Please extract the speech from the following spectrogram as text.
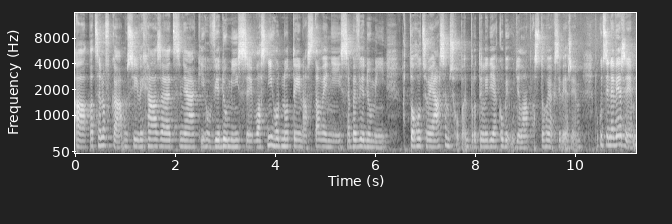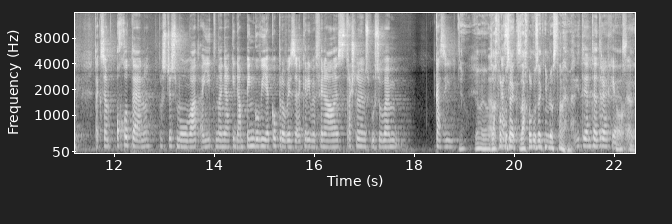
A ta cenovka musí vycházet z nějakého vědomí si, vlastní hodnoty, nastavení, sebevědomí a toho, co já jsem schopen pro ty lidi jakoby udělat a z toho, jak si věřím. Pokud si nevěřím, tak jsem ochoten prostě smlouvat a jít na nějaký dumpingový jako provize, který ve finále strašlivým způsobem kazí. Jo, jo, jo. Za, chvilku kazí. se, za chvilku se k ním dostaneme. Ten, ten trh, jo. Jasně.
